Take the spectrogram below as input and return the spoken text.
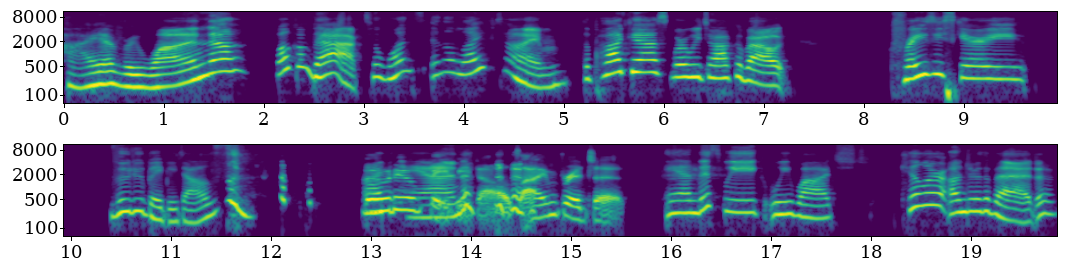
Hi, everyone. Welcome back to Once in a Lifetime, the podcast where we talk about crazy, scary voodoo baby dolls. Voodoo baby dolls. I'm Bridget. And this week we watched Killer Under the Bed, oh,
